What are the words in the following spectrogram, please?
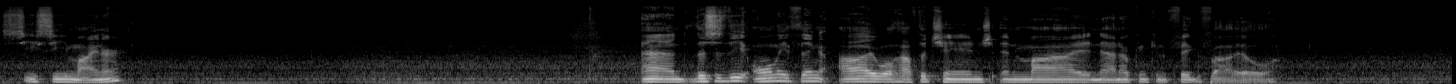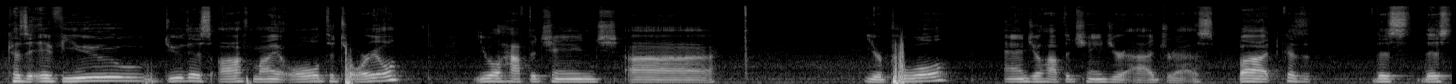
cc miner and this is the only thing I will have to change in my nanokin config file. Because if you do this off my old tutorial you will have to change uh, your pool and you'll have to change your address. But because this this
